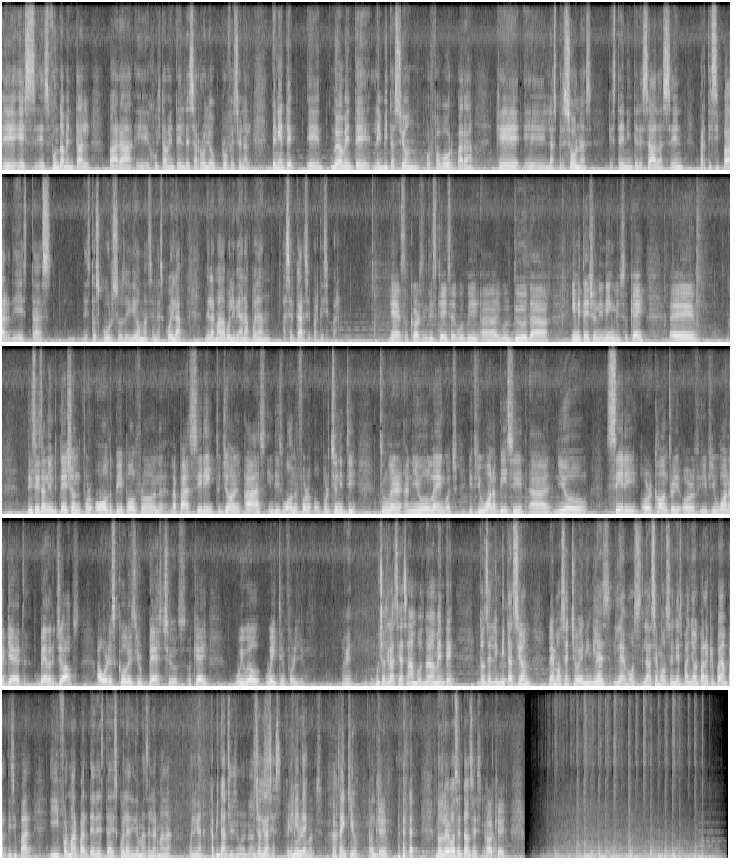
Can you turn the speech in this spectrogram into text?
eh, es, es, fundamental para eh, justamente el desarrollo profesional. Teniente, eh, nuevamente la invitación, por favor, para que eh, las personas que estén interesadas en participar de, estas, de estos cursos de idiomas en la Escuela de la Armada Boliviana puedan acercarse y participar. Yes, of course. In this case, I will be, uh, I will do the invitation in English, okay? Uh, This is an invitation for all the people from La Paz City to join us in this wonderful opportunity to learn a new language. If you want to visit a new city or country or if you want to get better jobs, our school is your best choice, okay? We will waiting for you. Muy bien. Muchas gracias a ambos nuevamente. Entonces la invitación la hemos hecho en inglés y la, hemos, la hacemos en español para que puedan participar y formar parte de esta Escuela de Idiomas de la Armada Boliviana. Capitán, muchas gracias. Thank Teniente, thank you. Thank you. Nos vemos entonces. Okay.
